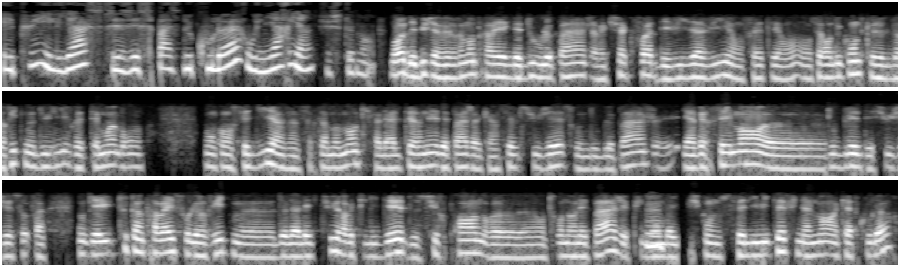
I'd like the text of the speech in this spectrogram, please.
Et puis il y a ces espaces de couleur où il n'y a rien, justement. Moi, au début, j'avais vraiment travaillé avec des doubles pages, avec chaque fois des vis-à-vis, en fait, et on, on s'est rendu compte que le rythme du livre était moins bon. Donc, on s'est dit à un certain moment qu'il fallait alterner des pages avec un seul sujet sur une double page, et inversement, euh, doubler des sujets. sur- Enfin, donc, il y a eu tout un travail sur le rythme de la lecture, avec l'idée de surprendre euh, en tournant les pages, et puis, bon, Mm. bah, puisqu'on s'est limité finalement à quatre couleurs,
